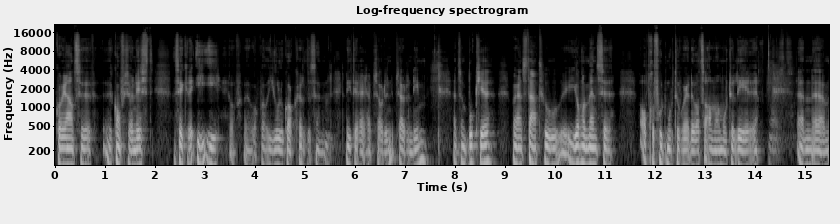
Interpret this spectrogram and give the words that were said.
Koreaanse uh, confessionist, een zekere I.I., of ook wel Yul Gok, dat is een literaire pseudoniem. Het is een boekje waarin staat hoe jonge mensen opgevoed moeten worden, wat ze allemaal moeten leren. En ehm,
